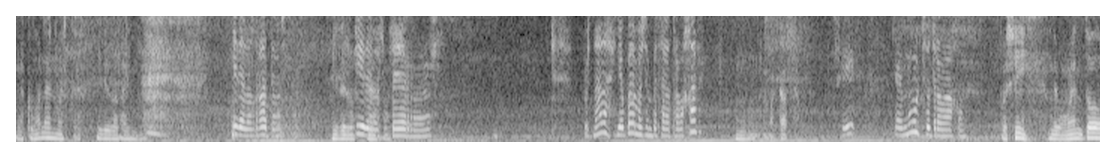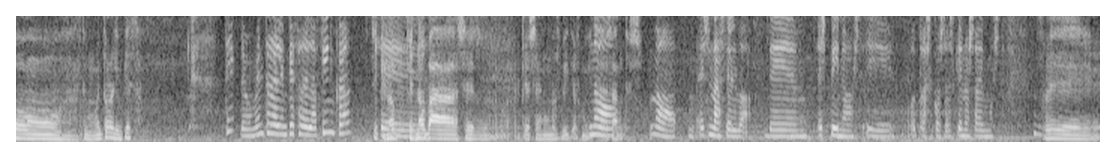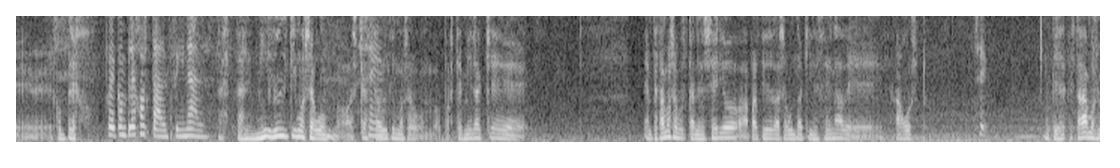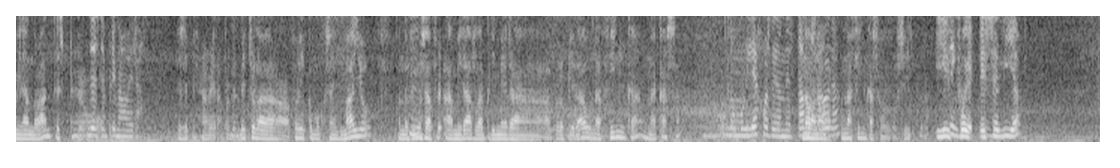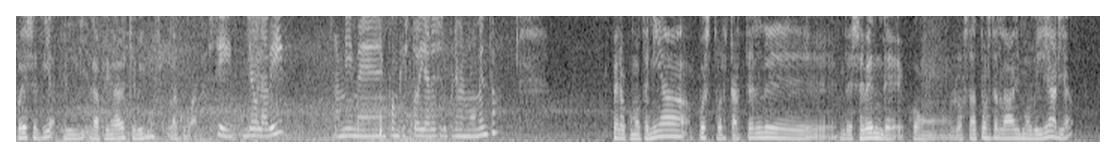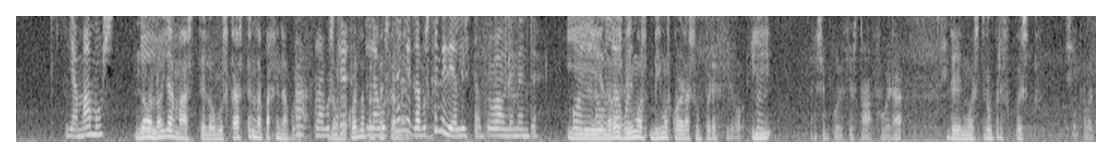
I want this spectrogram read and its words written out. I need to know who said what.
Speaker 1: La cubana es nuestra y de Doraemon.
Speaker 2: Y de los gatos.
Speaker 1: Y de los
Speaker 2: y de
Speaker 1: perros.
Speaker 2: los perros. Pues nada, ya podemos empezar a trabajar.
Speaker 1: Mm, En la casa.
Speaker 2: Sí, hay mucho trabajo.
Speaker 1: Pues sí, de momento, de momento la limpieza.
Speaker 2: Sí, de momento la limpieza de la finca.
Speaker 1: Sí, que, no, que no va a ser que sean unos vídeos muy
Speaker 2: No,
Speaker 1: interesantes.
Speaker 2: no, es una selva de espinos y otras cosas que no sabemos.
Speaker 1: Fue eh, complejo.
Speaker 2: Fue complejo hasta el final.
Speaker 1: Hasta el último segundo, es que hasta
Speaker 2: Sí.
Speaker 1: el último segundo. Porque mira que empezamos a buscar en serio a partir de la segunda quincena de agosto.
Speaker 2: Sí,
Speaker 1: Aunque estábamos mirando antes, pero
Speaker 2: desde primavera.
Speaker 1: Desde primavera. Porque de hecho la, fue como cosa en mayo, cuando fuimos a, a mirar la primera propiedad, una finca, una casa.
Speaker 2: No muy lejos de donde estamos
Speaker 1: no, no,
Speaker 2: ahora.
Speaker 1: una finca solo, sí. Y
Speaker 2: Finca.
Speaker 1: fue ese día, fue ese día el la primera vez que vimos la cubana.
Speaker 2: Sí, yo la vi. A mí me conquistó ya desde el primer momento.
Speaker 1: Pero como tenía puesto el cartel de, de se vende con los datos de la inmobiliaria,
Speaker 2: Llamamos.
Speaker 1: No,
Speaker 2: y-
Speaker 1: no llamaste, lo buscaste en la página web.
Speaker 2: Ah, la
Speaker 1: Lo
Speaker 2: busqué,
Speaker 1: recuerdo
Speaker 2: busqué, en-
Speaker 1: perfectamente.
Speaker 2: la busqué en Idealista, probablemente.
Speaker 1: Y
Speaker 2: en-
Speaker 1: entonces vimos, vimos cuál era su precio. Y
Speaker 2: Hmm.
Speaker 1: ese precio estaba fuera de nuestro presupuesto.
Speaker 2: Sí.
Speaker 1: Ver,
